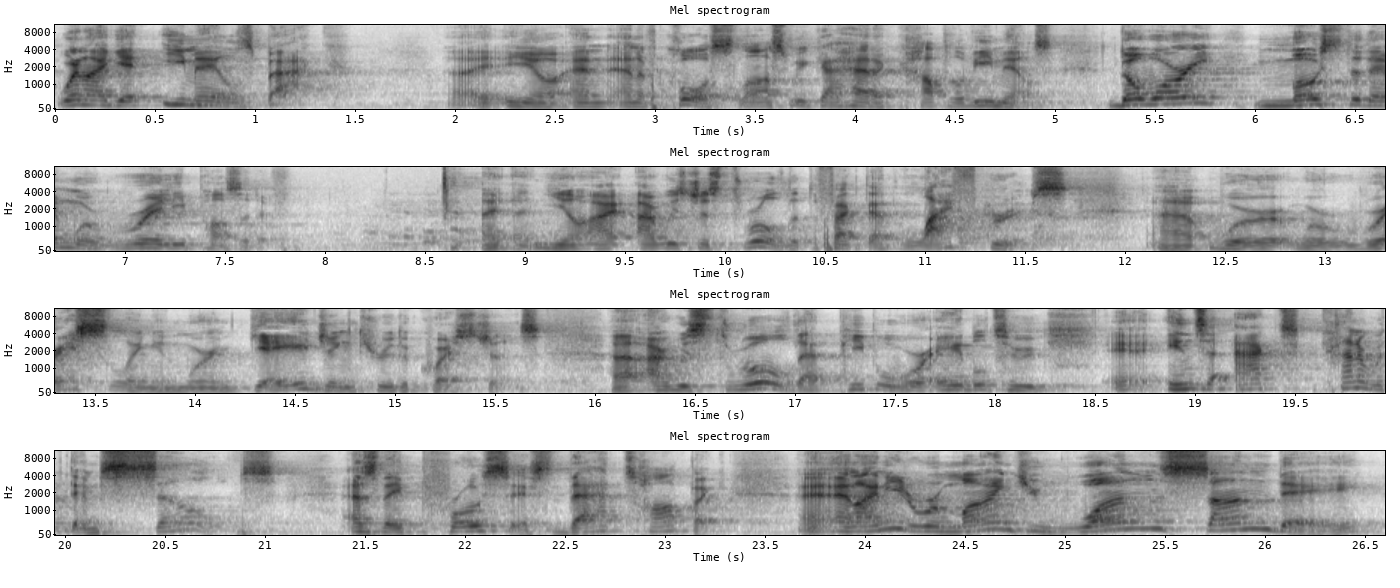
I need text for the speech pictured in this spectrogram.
when I get emails back. Uh, you know, and, and of course, last week I had a couple of emails. Don't worry, most of them were really positive. You know, I, I, was just thrilled at the fact that life groups uh, were, were wrestling and were engaging through the questions. Uh, I was thrilled that people were able to uh, interact kind of with themselves as they process that topic. And, and I need to remind you one Sunday,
